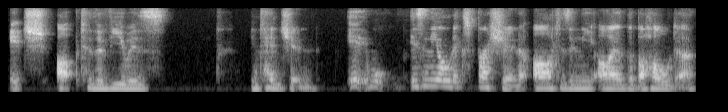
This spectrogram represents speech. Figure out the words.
It's up to the viewer's intention. It isn't the old expression, art is in the eye of the beholder.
